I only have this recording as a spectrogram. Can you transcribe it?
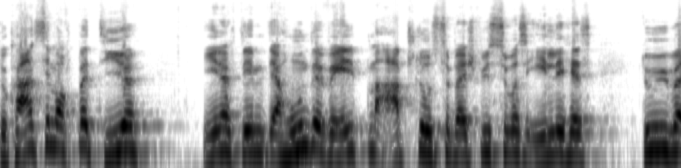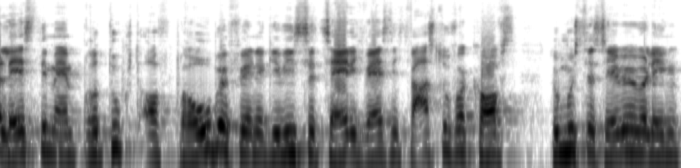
Du kannst ihm auch bei dir je nachdem, der Hundewelpenabschluss zum Beispiel ist sowas ähnliches, Du überlässt ihm ein Produkt auf Probe für eine gewisse Zeit. Ich weiß nicht, was du verkaufst. Du musst dir selber überlegen,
